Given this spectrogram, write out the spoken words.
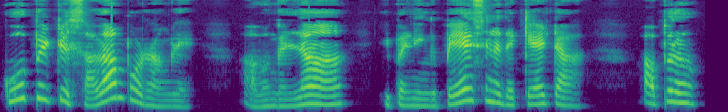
கூப்பிட்டு சலாம் போடுறாங்களே. அவங்கெல்லாம் இப்போ நீங்கள் பேசினதை கேட்டா அப்புறம்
